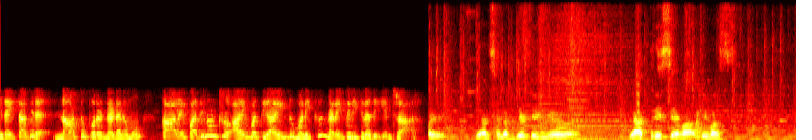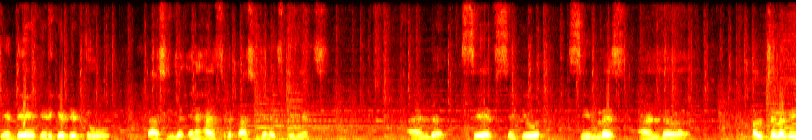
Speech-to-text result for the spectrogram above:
இதை தவிர நாட்டுப்புற நடனமும் காலை பதினொன்று ஐம்பத்தி ஐந்து மணிக்கு நடைபெறுகிறது என்றார். We are celebrating uh, Yatri Seva Divas, a day dedicated to passenger enhanced passenger experience and safe, secure, seamless, and uh, culturally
